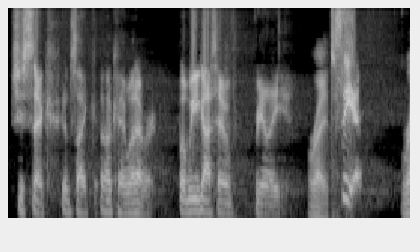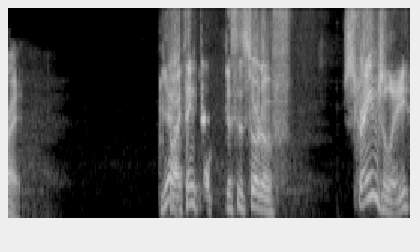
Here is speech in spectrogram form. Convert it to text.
She's sick." It's like okay, whatever. But we got to really. Right. See it. right. Yeah. So I think that this is sort of strangely,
